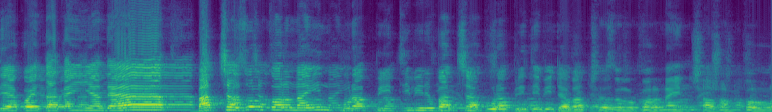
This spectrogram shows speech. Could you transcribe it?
দিয়া কয়, তাকাইয়া দেখ বাচ্চা জুলকর নাইন পুরা পৃথিবীর বাচ্চা পুরা পৃথিবীটা বাচ্চা জুলকর নাইন শাসন করল।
